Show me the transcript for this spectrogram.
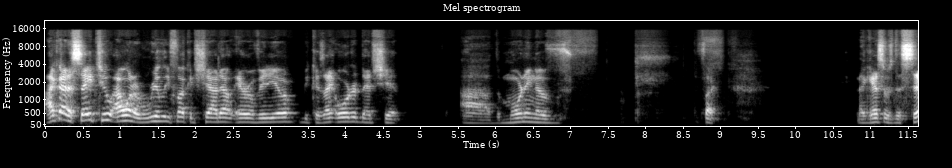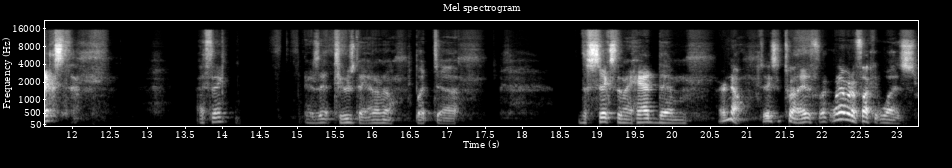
I gotta say too, I want to really fucking shout out Arrow Video because I ordered that shit uh the morning of fuck. I guess it was the sixth. I think. Is that Tuesday? I don't know. But uh the sixth, and I had them or no, today's the 12th. Whatever the fuck it was.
